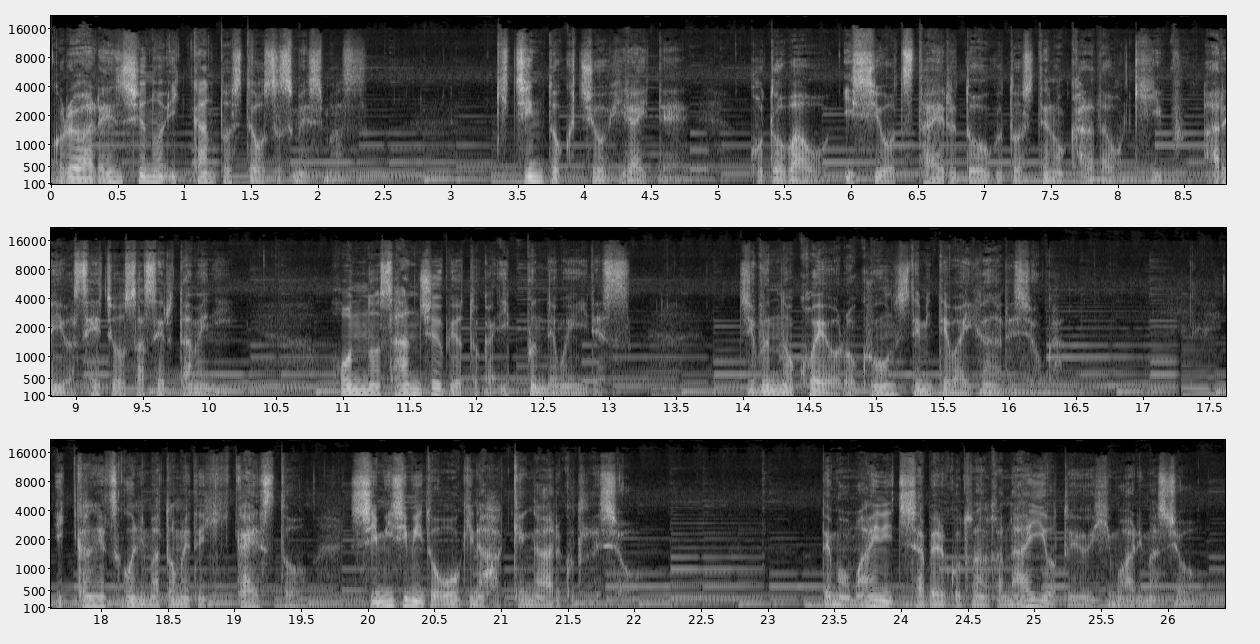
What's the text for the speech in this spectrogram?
これは練習の一環としてお勧めします。きちんと口を開いて言葉を意思を伝える道具としての体をキープあるいは成長させるためにほんの30秒とか1分でもいいです。自分の声を録音してみてはいかがでしょうか？1ヶ月後にまとめて聞き返すとしみじみと大きな発見があることでしょう。でも毎日喋ることなんかないよという日もありましょう。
